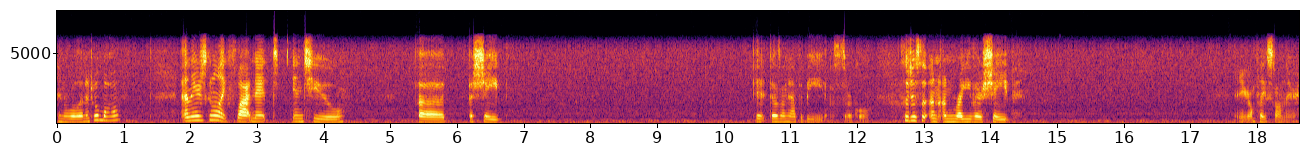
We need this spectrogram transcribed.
and roll it into a ball. And then you're just going to like flatten it into a, a shape. It doesn't have to be a circle. So just an unregular shape. And you're going to place it on there.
